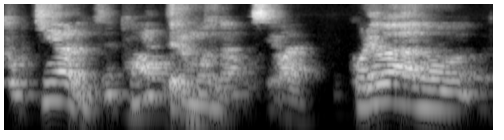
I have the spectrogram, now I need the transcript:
突起があるんですね。尖ってるものなんですよ。これはあの、こ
